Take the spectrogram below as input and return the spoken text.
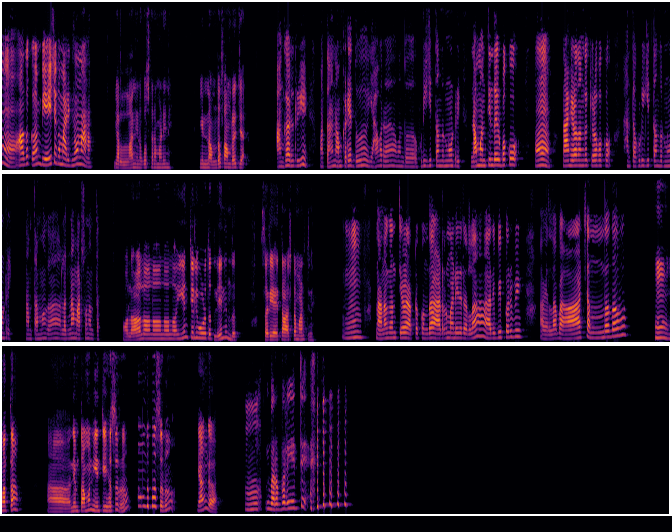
ಅದಕ್ಕೆ ಬೇಷಗ ಮಾಡಿದ್ನೋ ನಾನು. ಎಲ್ಲ ನಿನಗೋಸ್ಕರ ಮಾಡೀನಿ ಇನ್ನು ನಮ್ದ ಸಾಮ್ರಾಜ್ಯ. ಹಂಗಲ್ರಿ ಮತ್ತು ನಮ್ಮ ಕಡೆದು ಯಾವರ ಒಂದು ಹುಡುಗಿ ತಂದ್ರೆ ನೋಡ್ರಿ ನಮ್ಮ ಅಂತಿಂದ ಇರ್ಬೇಕು. ಹ್ಞೂ ನಾ ಹೇಳ್ದಂಗೆ ಕೇಳ್ಬೇಕು ಅಂಥ ಹುಡುಗಿ ತಂದ್ರೆ ನೋಡ್ರಿ ನಮ್ಮ ತಮ್ಮಗ ಲಗ್ನ ಮಾಡ್ಸೋಣಂತ. ಅಲ್ಲ ಅಲ್ಲ ಅಲ್ಲ ಅಲ್ಲ ಅಲ್ಲ ಏನು ತಲೆ ಓಡ್ತತ್ಲಿ? ಏನಿಂದು ಸರಿ ಆಯ್ತಾ ಅಷ್ಟ ಮಾಡ್ತೀನಿ. ಅಂತ ನನಗಂತೇಳಿ ಅಟ್ಟಕ್ಕೊಂದ ಆರ್ಡರ್ ಮಾಡಿದ್ರಲ್ಲ ಅರಿಬಿ ಪರ್ಬಿ ಅವೆಲ್ಲ ಭಾಳ ಚಂದ ಅದಾವು. ಹ್ಞೂ ಮತ್ತು ನಿಮ್ಮ ತಮ್ಮನ ಹೆಂಡತಿ ಹೆಸರು? ನಮ್ದು ಬಸರು. ಹೆಂಗ? ಹ್ಮ್ ಬರೋಬ್ಬರಿ ಐತಿ.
